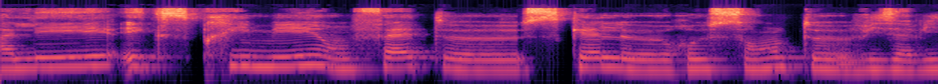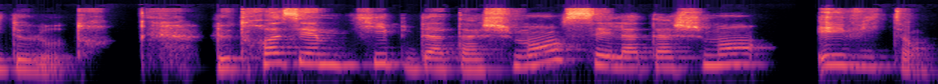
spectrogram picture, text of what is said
aller exprimer en fait euh, ce qu'elles ressentent vis-à-vis de l'autre. Le troisième type d'attachement, c'est l'attachement évitant.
